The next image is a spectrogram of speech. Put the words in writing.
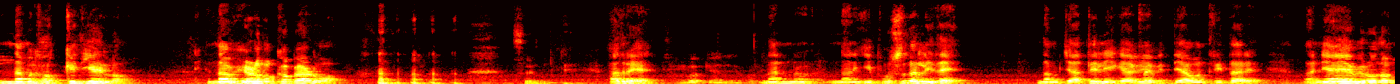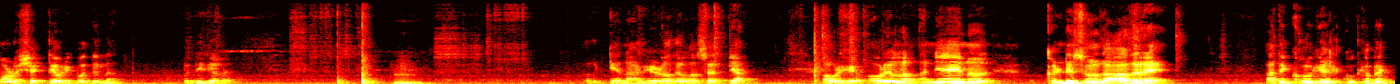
ನಮಗೆ ಹಕ್ಕಿದೆಯೇ ಇಲ್ಲ. ನಾವು ಹೇಳಬೇಕೋ ಬೇಡವೋ? ಸರಿ. ಆದರೆ ನಾನು ನಾನು ಈ ಪುಸ್ತಕದಲ್ಲಿ ಇದೆ. ನಮ್ಮ ಜಾತಿಯಲ್ಲಿ ಈಗಾಗಲೇ ವಿದ್ಯಾವಂತರಿದ್ದಾರೆ ಅನ್ಯಾಯ ವಿರೋಧ ಮಾಡೋ ಶಕ್ತಿ ಅವ್ರಿಗೆ ಬಂದಿಲ್ಲ ಅಂತ. ಬಂದಿದೆಯಲ್ಲ? ಅದಕ್ಕೆ ನಾವು ಹೇಳೋದೆಲ್ಲ ಸತ್ಯ. ಅವ್ರು ಅವರೆಲ್ಲ ಅನ್ಯಾಯನ ಖಂಡಿಸೋದಾದರೆ ಅದಕ್ಕೆ ಹೋಗಿ ಅಲ್ಲಿ ಕೂತ್ಕೋಬೇಕು.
